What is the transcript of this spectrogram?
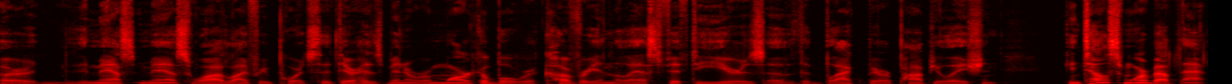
or the Mass, Mass Wildlife reports that there has been a remarkable recovery in the last 50 years of the black bear population. Can you tell us more about that?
